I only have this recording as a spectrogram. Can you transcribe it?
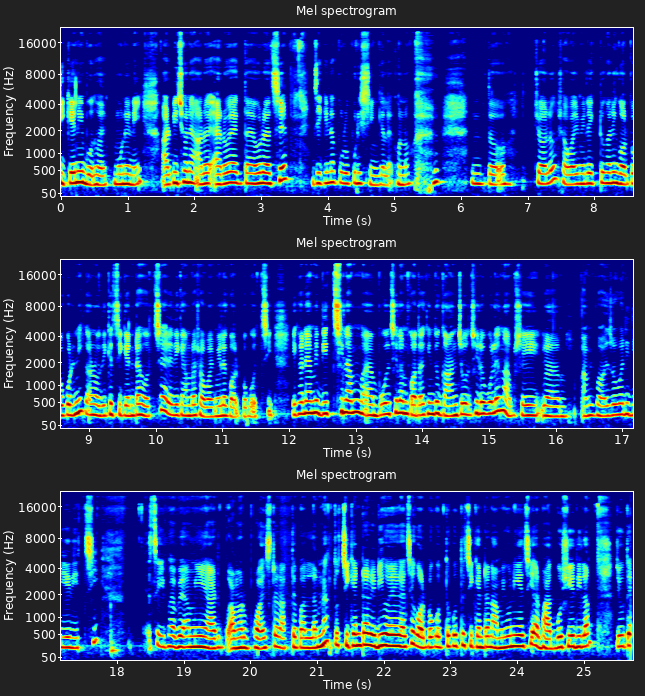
চিকেনই বোধ হয় মনে নেই। আর পিছনে আরও আরও এক দায়র আছে যে কিনা পুরোপুরি সিঙ্গেল এখনও তো চলো সবাই মিলে একটুখানি গল্প করে নিই, কারণ ওদিকে চিকেনটা হচ্ছে আর এদিকে আমরা সবাই মিলে গল্প করছি। এখানে আমি দিচ্ছিলাম বলছিলাম কথা কিন্তু গান চলছিল বলে না, সেই আমি ভয়েস ওভারই দিয়ে দিচ্ছি। সেইভাবে আমি আর আমার ভয়েসটা রাখতে পারলাম না। তো চিকেনটা রেডি হয়ে গেছে। গল্প করতে করতে চিকেনটা নামিয়েও নিয়েছি আর ভাত বসিয়ে দিলাম। যেহেতু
